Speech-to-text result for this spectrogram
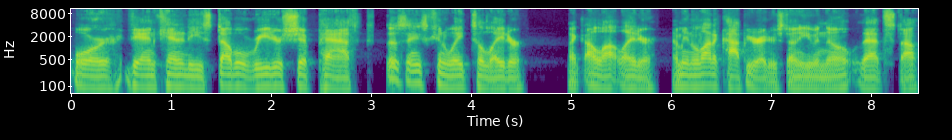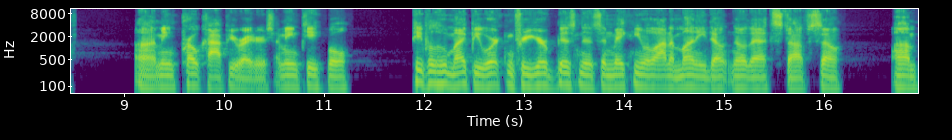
or Dan Kennedy's double readership path. Those things can wait till later, like a lot later. I mean, a lot of copywriters don't even know that stuff. Uh, I mean, pro copywriters. I mean, people people who might be working for your business and making you a lot of money don't know that stuff. So, um,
